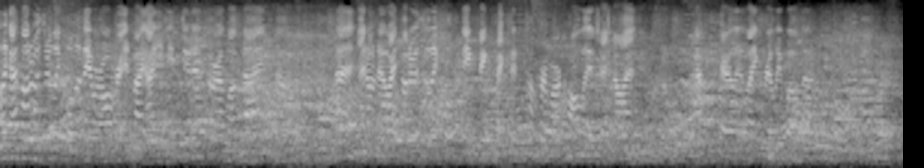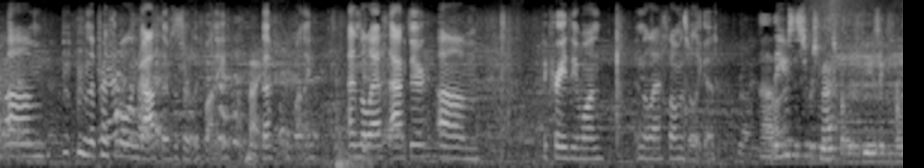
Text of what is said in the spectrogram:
like, I thought it was really cool that they were all written by IDP students or alumni, so, uh, I don't know. I thought it was really cool seeing things that could come from our college and not necessarily, like, really well-known people. Um, the principal in Gossip was really funny. Nice. Definitely funny. And the last actor, um, the crazy one in the last film was really good. Uh, they used the Super Smash Brothers music from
